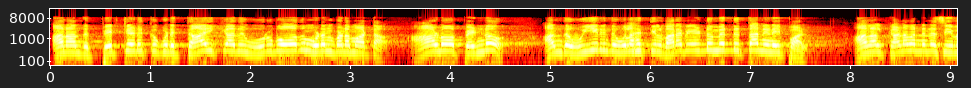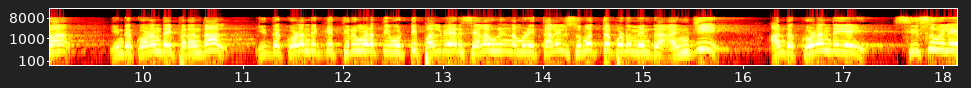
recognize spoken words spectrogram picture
ஆனா அந்த பெற்றெடுக்கக்கூடிய தாய்க்கு அது ஒருபோதும் உடன்பட மாட்டான். ஆணோ பெண்ணோ அந்த உயிர் இந்த உலகத்தில் வர வேண்டும் என்று தான் நினைப்பாள். ஆனால் கணவன் என்ன செய்வான்? இந்த குழந்தை பிறந்தால் இந்த குழந்தைக்கு திருமணத்தை ஒட்டி பல்வேறு செலவுகள் நம்முடைய தலையில் சுமத்தப்படும் என்று அஞ்சி அந்த குழந்தையை சிசுவிலே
